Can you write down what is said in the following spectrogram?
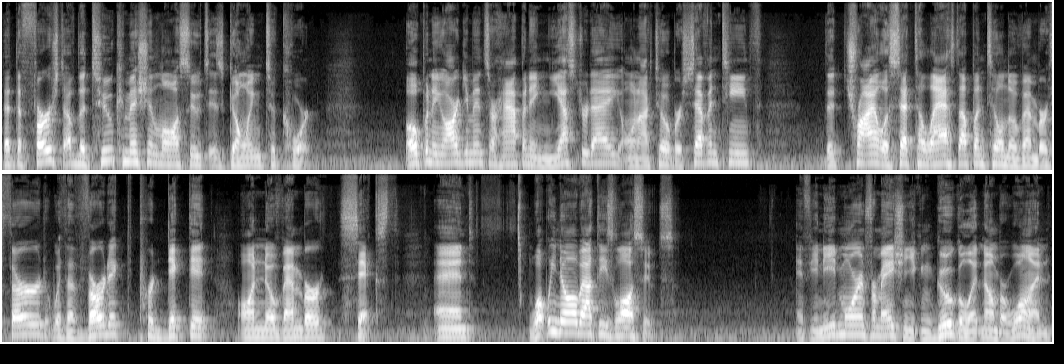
that the first of the two commission lawsuits is going to court. Opening arguments are happening yesterday on October 17th. The trial is set to last up until November 3rd with a verdict predicted on November 6th. And what we know about these lawsuits, if you need more information, you can Google it, number one.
